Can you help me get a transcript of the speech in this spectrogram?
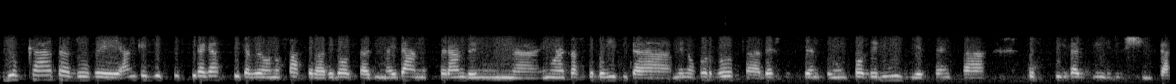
bloccata dove anche gli stessi ragazzi che avevano fatto la rivolta di Maidan sperando in, un, in una classe politica meno corrotta adesso si sentono un po' delusi e senza possibilità di riuscita.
